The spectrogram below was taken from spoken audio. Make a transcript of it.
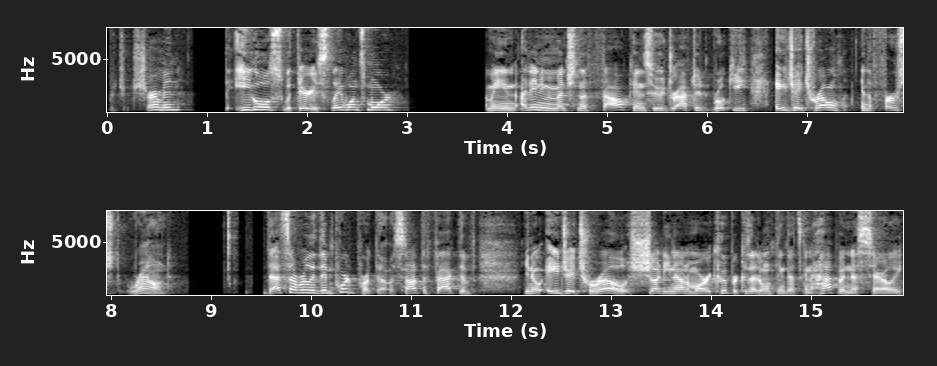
Richard Sherman, the Eagles with Darius Slay once more. I mean, I didn't even mention the Falcons who drafted rookie AJ Terrell in the first round. That's not really the important part, though. It's not the fact of, you know, AJ Terrell shutting down Amari Cooper, because I don't think that's going to happen necessarily.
